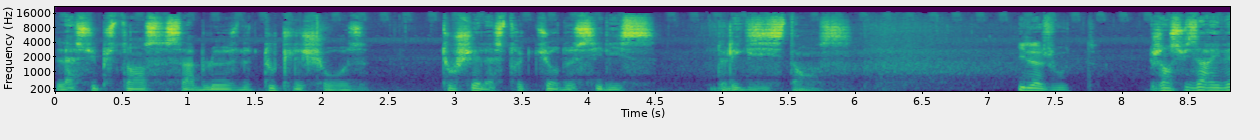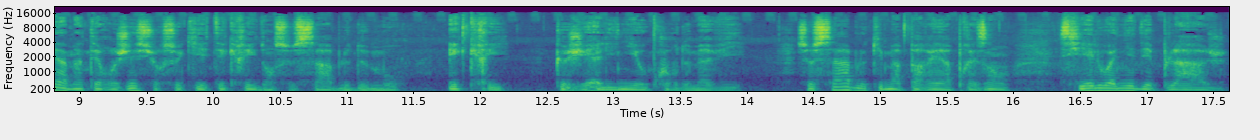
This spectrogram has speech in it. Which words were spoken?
la substance sableuse de toutes les choses, toucher la structure de silice de l'existence. Il ajoute J'en suis arrivé à m'interroger sur ce qui est écrit dans ce sable de mots, écrits, que j'ai aligné au cours de ma vie. Ce sable qui m'apparaît à présent si éloigné des plages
